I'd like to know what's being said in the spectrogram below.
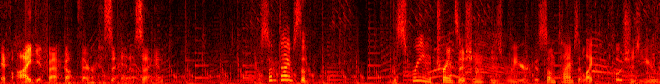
If I get back up there in a second. Well, sometimes the the screen transition is weird because sometimes it like pushes you.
